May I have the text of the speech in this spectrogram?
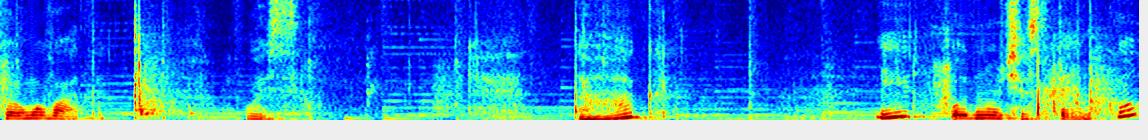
формувати. Ось. Так. І одну частинку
